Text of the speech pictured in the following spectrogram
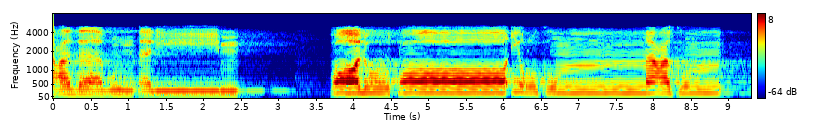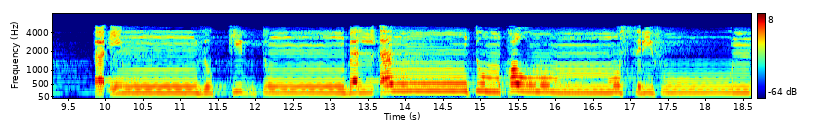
عذاب أليم. قالوا طائركم معكم. أئن ذكرتم بل أنتم قوم مسرفون.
